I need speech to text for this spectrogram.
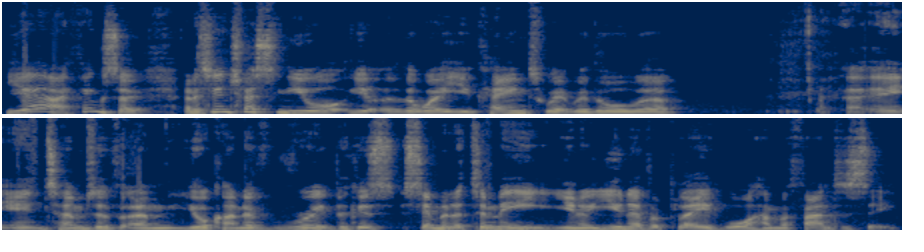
Yeah, I think so. And it's interesting your, your the way you came to it with all the uh, in terms of um, your kind of route because similar to me, you know, you never played Warhammer Fantasy.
